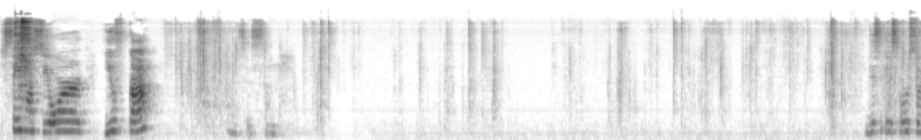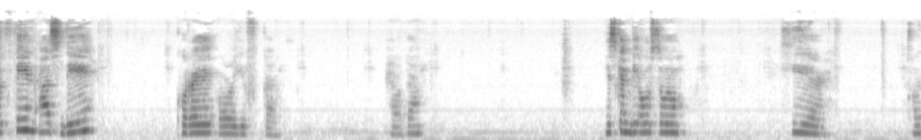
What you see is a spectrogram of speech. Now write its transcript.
same as your Yufka this one? This is also thin as the Kore or Yufka. Helga. This can be also here. How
